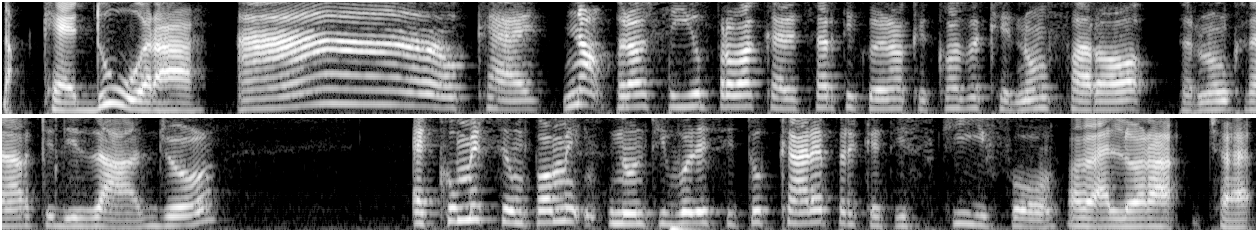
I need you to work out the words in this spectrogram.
No, che è dura. Ah, ok. No, però se io provo a carezzarti con le nocche, cosa che non farò per non crearti disagio, è come se un po' mi- non ti volessi toccare perché ti schifo. Vabbè, allora, cioè,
